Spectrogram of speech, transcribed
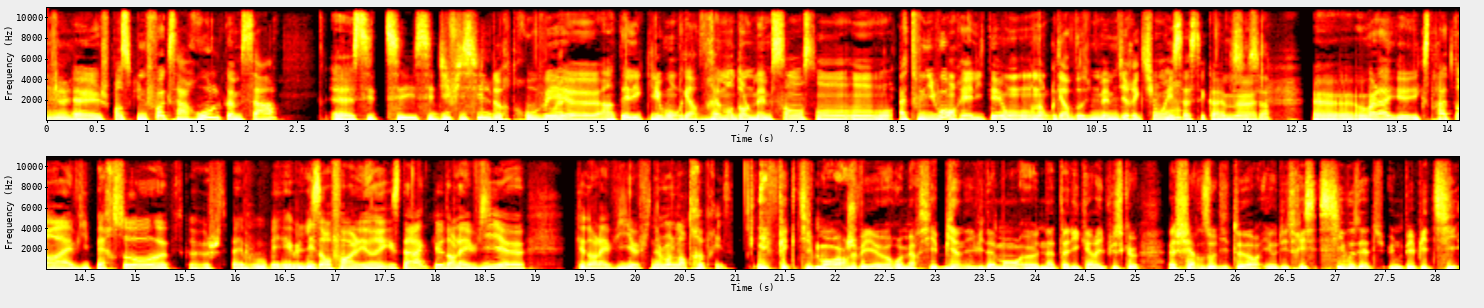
Euh, je pense qu'une fois que ça roule comme ça, euh, c'est- difficile de retrouver Ouais. euh, un tel équilibre. On regarde vraiment dans le même sens, on, on- à tout niveau en réalité, on, on regarde dans une même direction et Mm. ça c'est quand même euh, voilà extra tant dans la vie perso, parce que je sais pas vous, mais les enfants, les etc., que dans la vie que dans la vie euh, finalement de l'entreprise. Effectivement. Alors, je vais euh, remercier bien évidemment euh, Nathalie Carré, puisque, chers auditeurs et auditrices, si vous êtes une pépite, si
